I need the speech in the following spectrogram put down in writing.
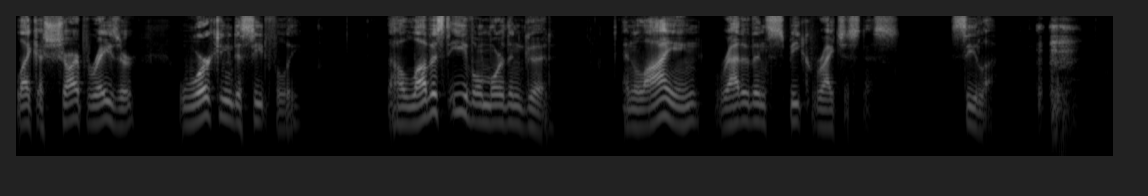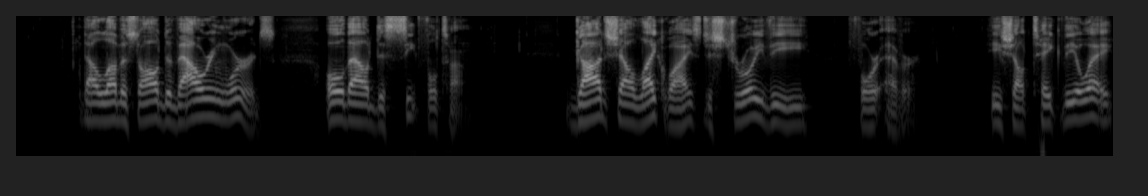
like a sharp razor, working deceitfully. Thou lovest evil more than good, and lying rather than speak righteousness. Selah. thou lovest all devouring words, O thou deceitful tongue. God shall likewise destroy thee forever. He shall take thee away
